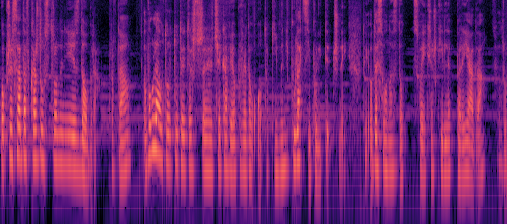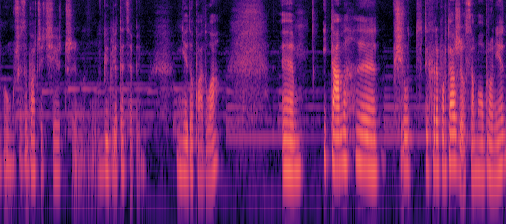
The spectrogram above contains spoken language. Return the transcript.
bo przesada w każdą stronę nie jest dobra, prawda? W ogóle autor tutaj też e, ciekawie opowiadał o takiej manipulacji politycznej. Tutaj odesłał nas do swojej książki Leperiada. Swoją drogą muszę zobaczyć, e, czy w bibliotece bym nie dopadła. I tam e, wśród tych reportaży o samoobronie,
